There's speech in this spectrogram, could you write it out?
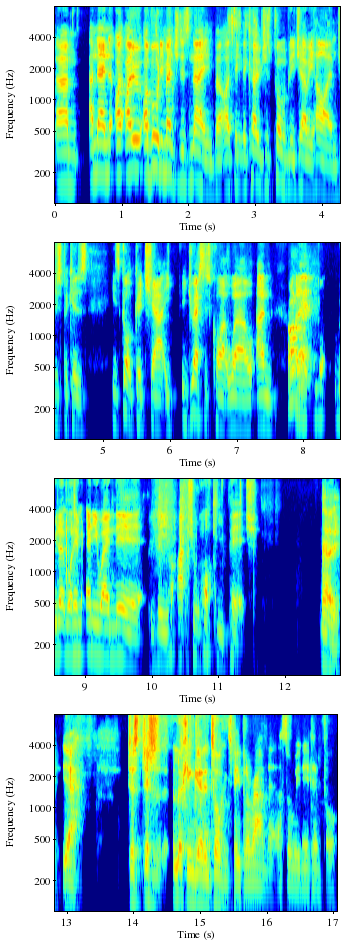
Um, and then I, I, I've already mentioned his name, but I think the coach is probably Joey Hyam, just because he's got good chat. He, he dresses quite well, and I don't- we don't want him anywhere near the actual hockey pitch. No, yeah. Just just looking good and talking to people around it. That's all we need him for.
